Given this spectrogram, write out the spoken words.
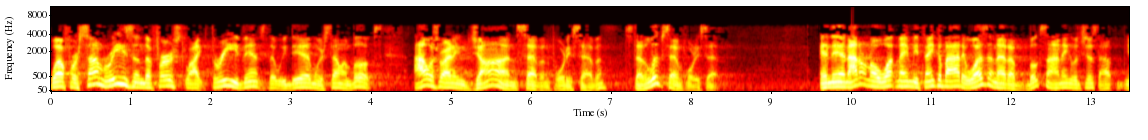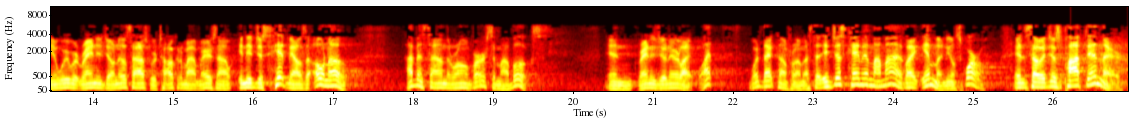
Well, for some reason, the first like three events that we did when we were selling books, I was writing John 7:47 instead of Luke 7:47. And then I don't know what made me think about it. It wasn't at a book signing. It was just, you know, we were at Randy Nill's house. We were talking about marriage now, and it just hit me. I was like, oh no, I've been signing the wrong verse in my books. And Randy and were like, what? Where'd that come from? I said, it just came in my mind, like Emma, you know, squirrel. And so it just popped in there.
